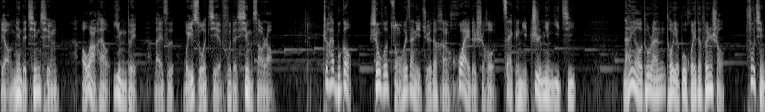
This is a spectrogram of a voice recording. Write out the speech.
表面的亲情，偶尔还要应对来自猥琐姐夫的性骚扰。这还不够。生活总会在你觉得很坏的时候再给你致命一击。男友突然头也不回的分手，父亲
